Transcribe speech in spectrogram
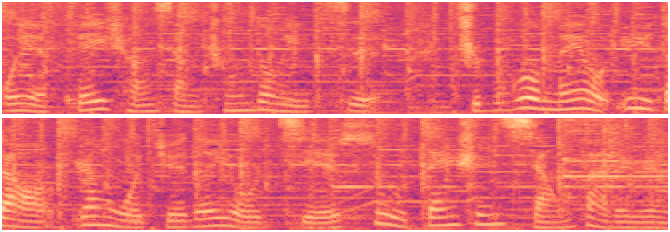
我也非常想冲动一次，只不过没有遇到让我觉得有结束单身想法的人，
